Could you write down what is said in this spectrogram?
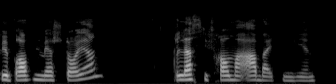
wir brauchen mehr Steuern, lass die Frau mal arbeiten gehen.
